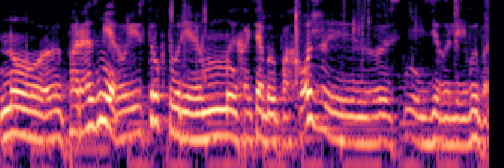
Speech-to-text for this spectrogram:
Э, по размеру и структуре мы хотя бы похожи с ней сделали выбор.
